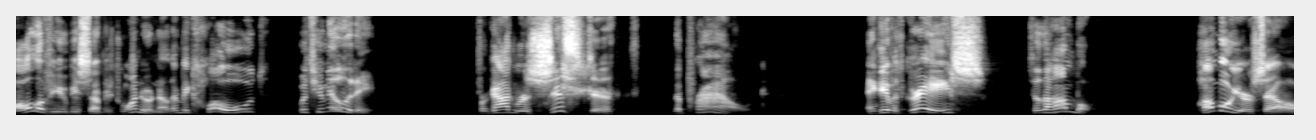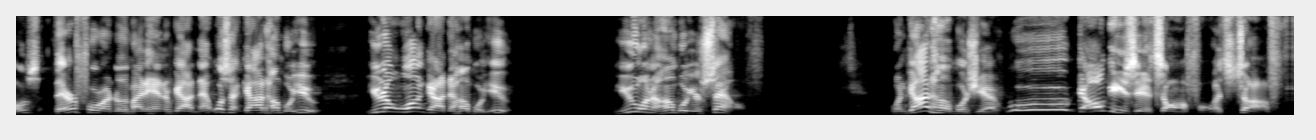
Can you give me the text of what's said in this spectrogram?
all of you be subject one to another, and be clothed with humility. For God resisteth the proud and giveth grace to the humble. Humble yourselves, therefore, under the mighty hand of God. And that wasn't God humble you. You don't want God to humble you. You want to humble yourself. When God humbles you, woo, doggies, it's awful. It's tough.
